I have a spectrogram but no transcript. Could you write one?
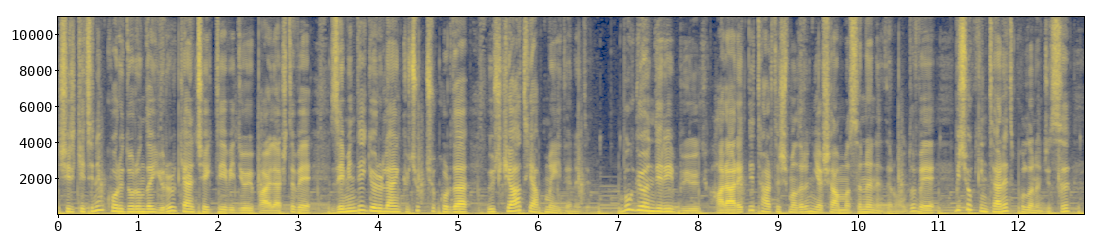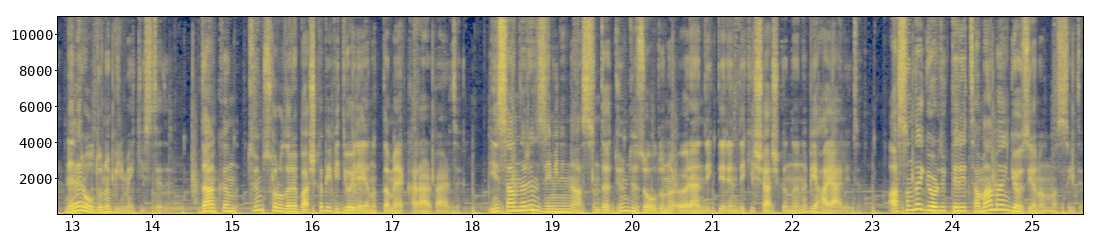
şirketinin koridorunda yürürken çektiği videoyu paylaştı ve zeminde görülen küçük çukurda üç kağıt yapmayı denedi. Bu gönderi büyük, hararetli tartışmaların yaşanmasına neden oldu ve birçok internet kullanıcısı neler olduğunu bilmek istedi. Duncan tüm soruları başka bir video ile yanıtlamaya karar verdi. İnsanların zeminin aslında dümdüz olduğunu öğrendiklerindeki şaşkınlığını bir hayal edin. Aslında gördükleri tamamen göz yanılmasıydı.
